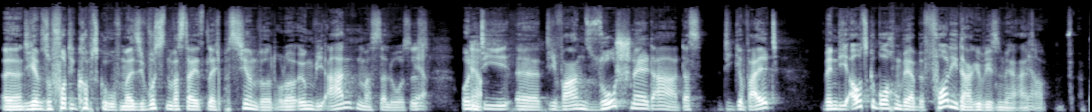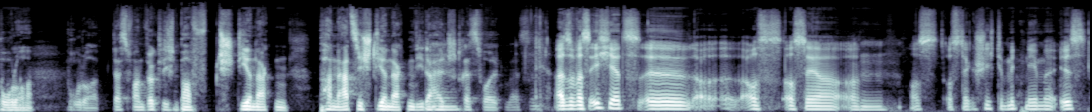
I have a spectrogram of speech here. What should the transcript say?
äh, die haben sofort die Cops gerufen, weil sie wussten, was da jetzt gleich passieren wird oder irgendwie ahnten, was da los ist. Ja. Und Ja. die, äh, die waren so schnell da, dass die Gewalt, wenn die ausgebrochen wäre, bevor die da gewesen wäre, Alter, Bruder, Bruder, das waren wirklich ein paar Stiernacken, ein paar Nazi-Stiernacken, die da halt Mhm. Stress wollten, weißt du? Also was ich jetzt äh, aus, aus, der, ähm, aus, aus der Geschichte mitnehme, ist,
